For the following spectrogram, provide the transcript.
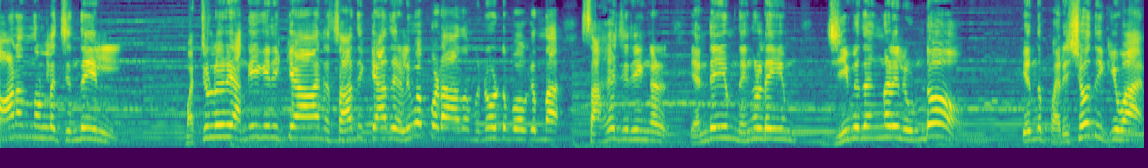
ആണെന്നുള്ള ചിന്തയിൽ മറ്റുള്ളവരെ അംഗീകരിക്കാൻ സാധിക്കാതെ എളിമപ്പെടാതെ മുന്നോട്ട് പോകുന്ന സാഹചര്യങ്ങൾ എന്റെയും നിങ്ങളുടെയും ജീവിതങ്ങളിലുണ്ടോ എന്ന് പരിശോധിക്കുവാൻ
